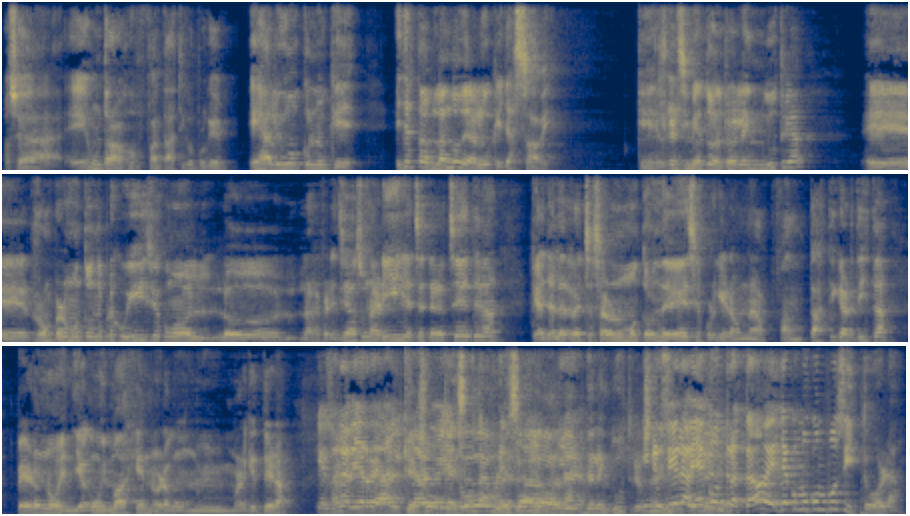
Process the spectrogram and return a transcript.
o sea, es un trabajo fantástico porque es algo con lo que ella está hablando de algo que ella sabe, que es el Sí. crecimiento dentro de la industria, eh, romper un montón de prejuicios como lo- las referencias a su nariz, etcétera, etcétera, que a ella le rechazaron un montón de veces porque era una fantástica artista, pero no vendía como imagen, no era como muy marketera. Que eso en la vida real, Que, claro, eso, que esa es la dureza de la, claro. de la industria. o sea, Inclusive la habían de- contratado a ella como compositora.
